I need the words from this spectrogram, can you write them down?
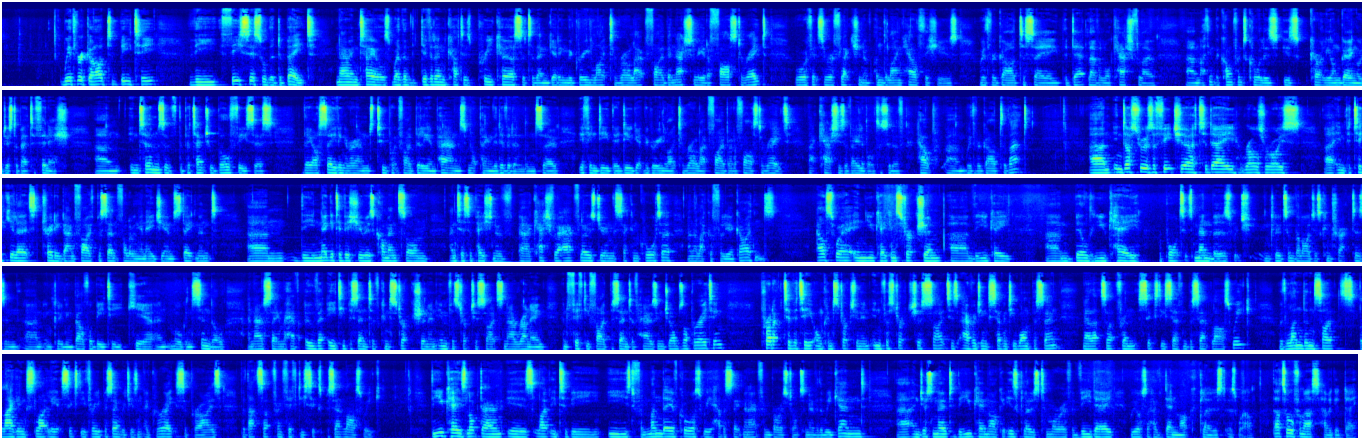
With regard to BT, the thesis or the debate now entails whether the dividend cut is precursor to them getting the green light to roll out fibre nationally at a faster rate, or if it's a reflection of underlying health issues with regard to, say, the debt level or cash flow. Um, I think the conference call is, is currently ongoing or just about to finish. Um, in terms of the potential bull thesis, they are saving around 2.5 billion pounds from not paying the dividend. And so if indeed they do get the green light to roll out fibre at a faster rate that cash is available to sort of help um, with regard to that. Um, industrial is a feature today Rolls-Royce uh, in particular. It's trading down 5% following an agm statement. Um, the negative issue is comments on anticipation of uh, cash flow outflows during the second quarter and the lack of full year guidance. Elsewhere in UK construction, um, the UK um, Build UK reports its members, which include some of the largest contractors, in, um, including Balfour Beatty, Kier, and Morgan Sindall, are now saying they have over 80% of construction and infrastructure sites now running and 55% of housing jobs operating. Productivity on construction and infrastructure sites is averaging 71%. Now that's up from 67% last week, with London sites lagging slightly at 63%, which isn't a great surprise, but that's up from 56% last week. The UK's lockdown is likely to be eased from Monday, of course. We have a statement out from Boris Johnson over the weekend. Uh, and just note the UK market is closed tomorrow for VE Day. We also have Denmark closed as well. That's all from us. Have a good day.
